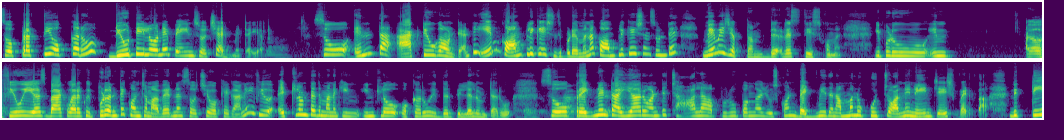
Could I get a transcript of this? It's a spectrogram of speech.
సో ప్రతి ఒక్కరు డ్యూటీలోనే పెయిన్స్ వచ్చి అడ్మిట్ అయ్యారు. సో ఎంత యాక్టివ్గా ఉంటాయి అంటే ఏం కాంప్లికేషన్స్ ఇప్పుడు ఏమైనా కాంప్లికేషన్స్ ఉంటే మేమే చెప్తాం. రెస్ట్ తీసుకోమని. ఇప్పుడు ఇన్ ఫ్యూ ఇయర్స్ బ్యాక్ వరకు ఇప్పుడు అంటే కొంచెం అవేర్నెస్ వచ్చి ఓకే కానీ ఇఫ్ యూ ఎట్లుంటుంది మనకి ఇంట్లో ఒకరు ఇద్దరు పిల్లలు ఉంటారు సో ప్రెగ్నెంట్ అయ్యారు అంటే చాలా అపురూపంగా చూసుకొని బెడ్ మీద అమ్మ నువ్వు కూర్చో అన్ని నేను చేసి పెడతా. నీకు టీ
